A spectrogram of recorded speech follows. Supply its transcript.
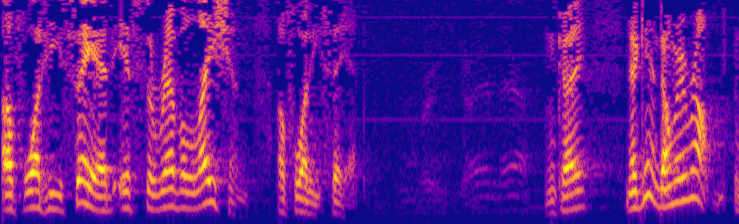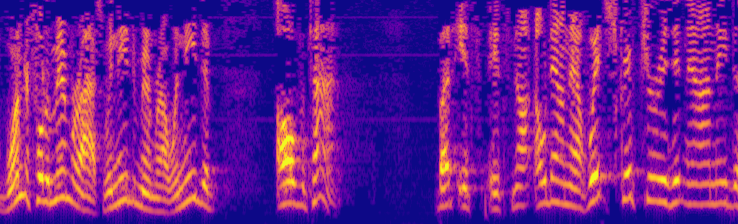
of what he said, it's the revelation of what he said. Okay? Now again, don't me wrong. Wonderful to memorize. We need to memorize. We need to all the time. But it's it's not. Oh, down now. Which scripture is it now? I need to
